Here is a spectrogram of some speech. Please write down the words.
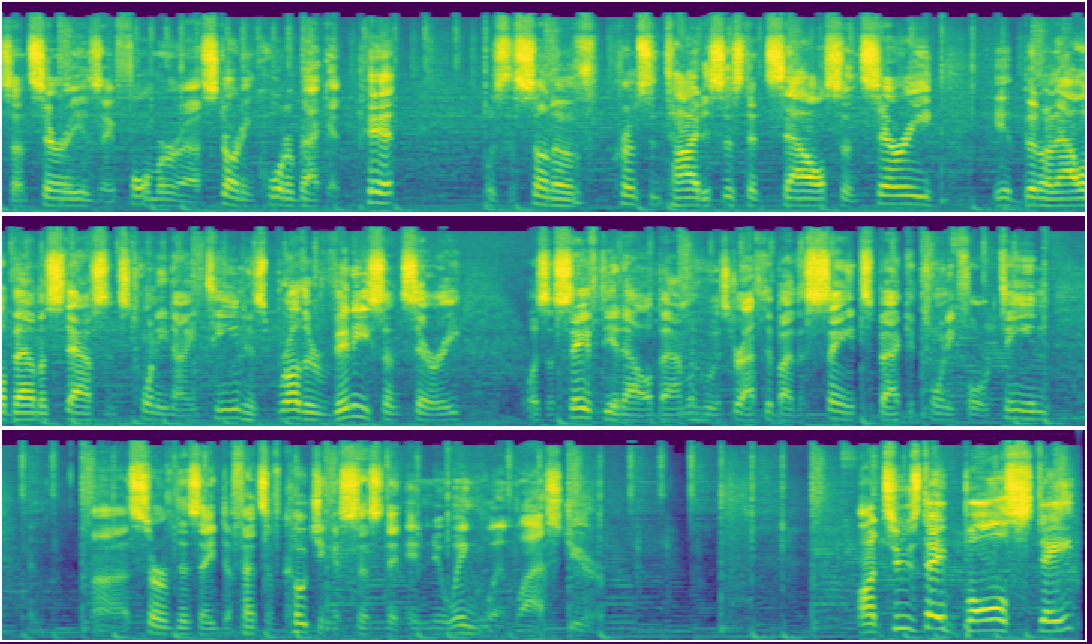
Sunseri is a former uh, starting quarterback at Pitt, was the son of Crimson Tide assistant Sal Sunseri. He had been on Alabama's staff since 2019. His brother Vinny Sunseri was a safety at Alabama who was drafted by the Saints back in 2014 and uh, served as a defensive coaching assistant in New England last year. On Tuesday, Ball State,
